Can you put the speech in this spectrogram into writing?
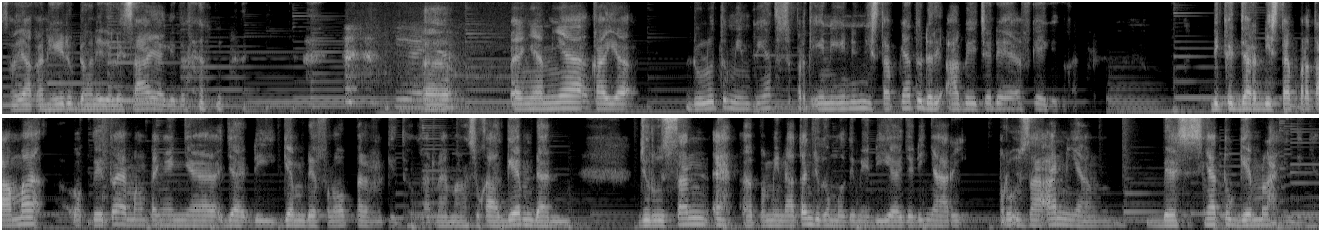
Saya akan hidup dengan idealis saya gitu iya, uh, iya. Pengennya kayak dulu tuh mimpinya tuh seperti ini ini nih stepnya tuh dari A B C D E F G gitu kan. Dikejar di step pertama waktu itu emang pengennya jadi game developer gitu karena emang suka game dan jurusan eh, eh peminatan juga multimedia jadi nyari perusahaan yang basisnya tuh game lah intinya.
